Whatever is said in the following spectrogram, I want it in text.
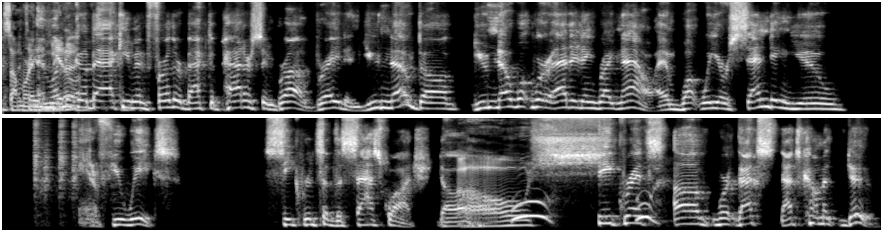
Somewhere in I'll the And let middle. me go back even further back to Patterson, bro. Braden, you know, dog, you know what we're editing right now and what we are sending you in a few weeks. Secrets of the Sasquatch, dog. Oh, Secrets of where that's that's coming, dude.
